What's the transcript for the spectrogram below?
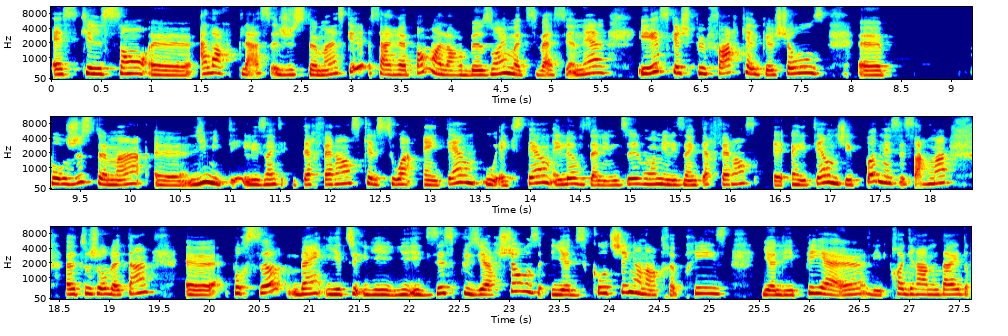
Est-ce qu'ils sont euh, à leur place, justement? Est-ce que ça répond à leurs besoins motivationnels? Et est-ce que je peux faire quelque chose euh, pour justement euh, limiter les interférences, qu'elles soient internes ou externes. Et là, vous allez me dire, oui, mais les interférences euh, internes, j'ai pas nécessairement euh, toujours le temps. pour ça, ben, il, il, existe plusieurs choses. Il y a du coaching en entreprise, il y a les PAE, les programmes d'aide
